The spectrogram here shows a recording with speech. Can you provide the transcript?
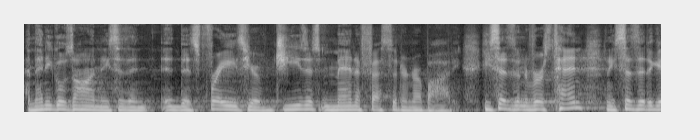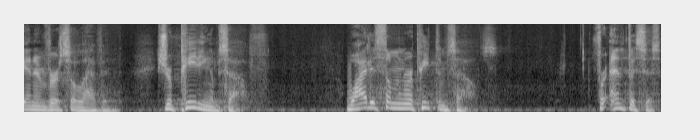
And then he goes on and he says, in, in, this phrase here of Jesus manifested in our body. He says it in verse 10 and he says it again in verse 11. He's repeating himself. Why does someone repeat themselves? For emphasis,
